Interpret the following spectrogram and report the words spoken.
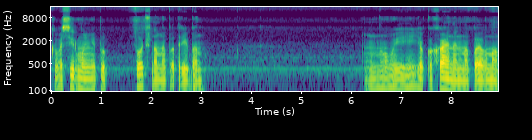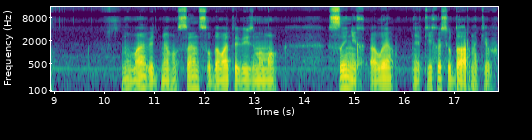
Квасір мені тут точно не потрібен. Ну і я Йокохайнен, напевно, немає від нього сенсу. Давайте візьмемо синіх, але якихось ударників.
